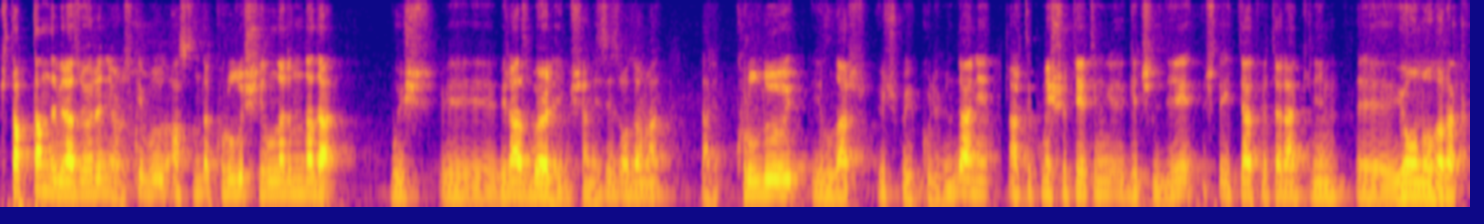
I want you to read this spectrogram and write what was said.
Kitaptan da biraz öğreniyoruz ki bu aslında kuruluş yıllarında da bu iş e, biraz böyleymiş. Yani siz o zaman yani kurulduğu yıllar üç büyük kulübünde hani artık meşrutiyetin geçildiği, işte İttihat ve Terakki'nin e, yoğun olarak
